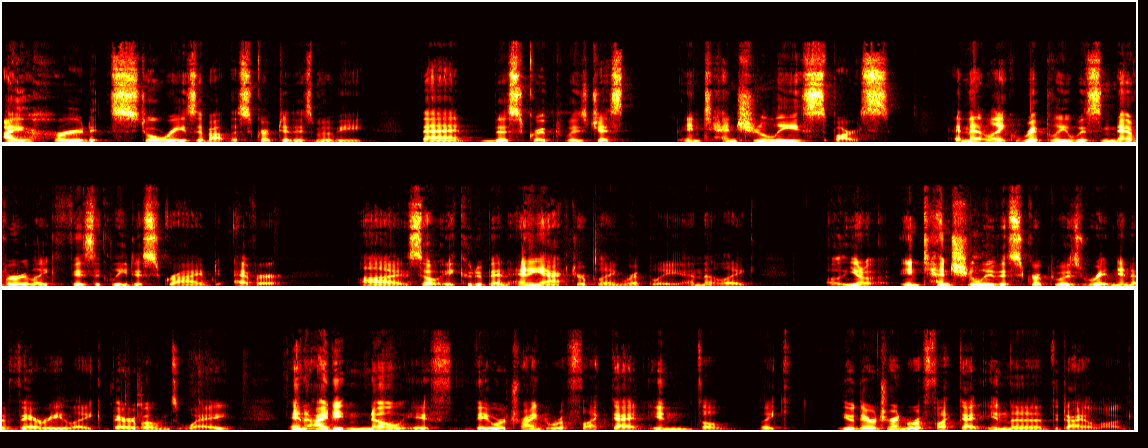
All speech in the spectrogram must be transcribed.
I heard stories about the script of this movie that the script was just intentionally sparse, and that like Ripley was never like physically described ever. Uh, so it could have been any actor playing Ripley, and that like Uh, you know intentionally the script was written in a very like bare bones way and i didn't know if they were trying to reflect that in the like you know they were trying to reflect that in the the dialogue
